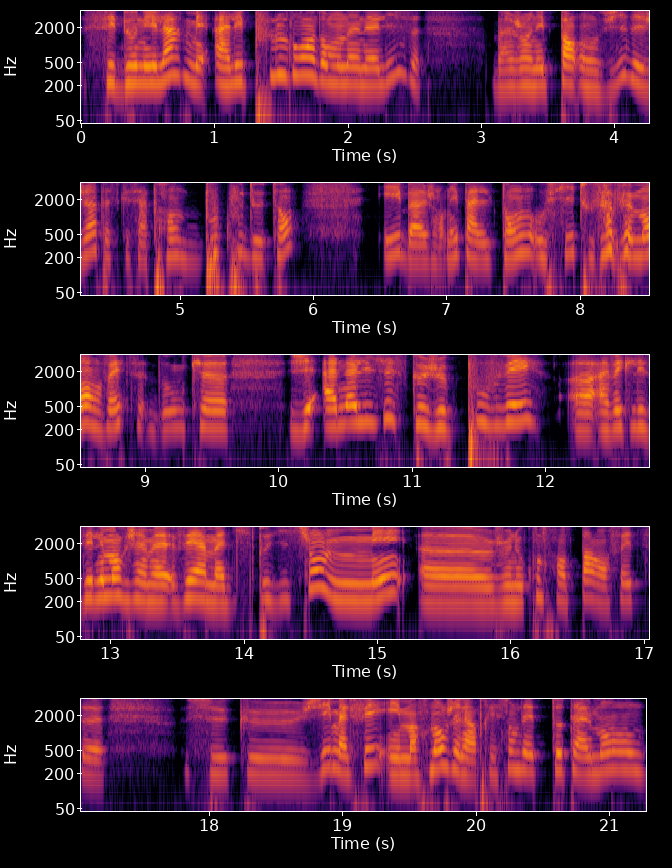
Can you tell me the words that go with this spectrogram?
ces données-là, mais aller plus loin dans mon analyse, bah, j'en ai pas envie déjà parce que ça prend beaucoup de temps et bah j'en ai pas le temps aussi tout simplement en fait. Donc euh, j'ai analysé ce que je pouvais euh, avec les éléments que j'avais à ma disposition mais euh, je ne comprends pas en fait ce que j'ai mal fait. Et maintenant j'ai l'impression d'être totalement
